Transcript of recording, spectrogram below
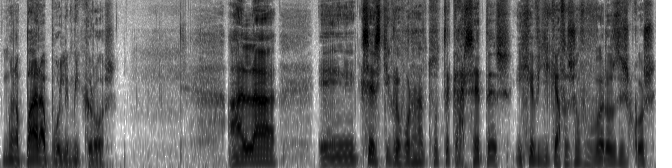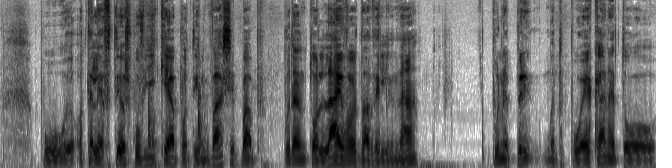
Ήμουν πάρα πολύ μικρός. Αλλά ε, ξέρεις, κυκλοφορούσαν τότε κασέτες. Είχε βγει και αυτός ο φοβερός δίσκος που ο τελευταίος που βγήκε από την βάση που ήταν το live από τα δειλινά. που, είναι πριν, με το που έκανε το.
